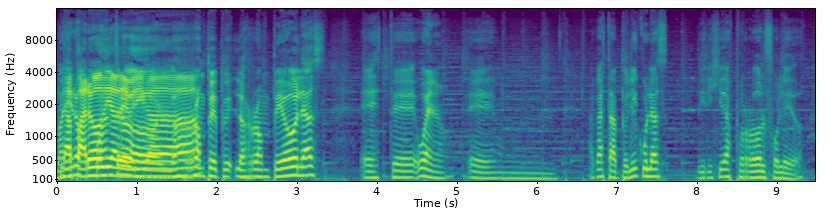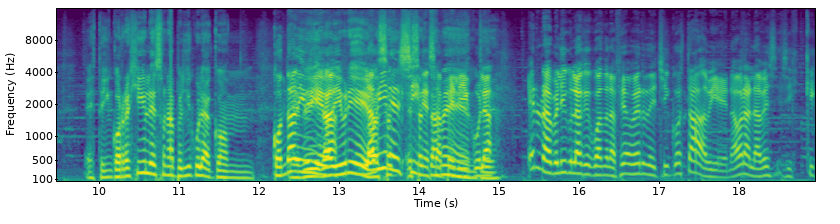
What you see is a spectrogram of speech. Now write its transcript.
Bañeros parodia de Brigada. Los, rompe, los rompeolas. Este, bueno, em, acá está películas dirigidas por Rodolfo Ledo. Este, Incorregible es una película con Con Daddy de Brieva. Daddy Brieva, La vi en el cine esa película. Era una película que cuando la fui a ver de chico estaba bien. Ahora la ves y decís, qué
